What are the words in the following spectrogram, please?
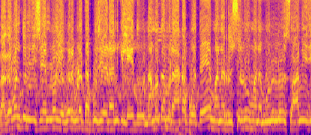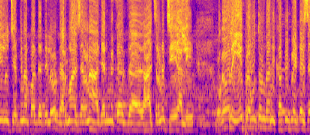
భగవంతుని విషయంలో ఎవరు కూడా తప్పు చేయడానికి లేదు. నమ్మకం రాకపోతే మన ఋషులు మన మునులు స్వామీజీలు చెప్పిన పద్ధతిలో ధర్మాచరణ ఆధ్యాత్మిక ఆచరణ చేయాలి. ఒకవేళ ఏ ప్రభుత్వం దాన్ని కప్పి పెట్టేస్తే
